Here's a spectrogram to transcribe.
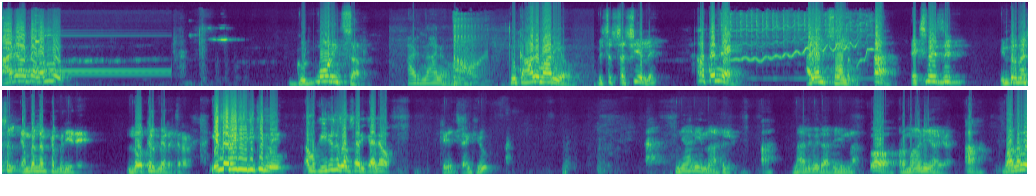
ആരാണ്ട വന്നു. ഗുഡ് മോർണിംഗ് സർ ആര് ഞാനോ നിങ്ങൾക്ക് ആൾ മാറിയോ? മിസ്റ്റർ ശശി അല്ലേ ആ തന്നെ. I am. സോമൻ ആ ഇന്റർനാഷണൽ എം എൽ എം കമ്പനിയുടെ ലോക്കൽ മാനേജറാണ് എന്ന പേര് ഇരിക്കുന്നു. നമുക്ക് ഇരുന്ന് സംസാരിക്കാലോ? ഓക്കെ താങ്ക് യു ഞാൻ ഈ നാട്ടിൽ നാലുപേര് അറിയുന്ന ഓ. പ്രമാണിയായ ആ. വളരെ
